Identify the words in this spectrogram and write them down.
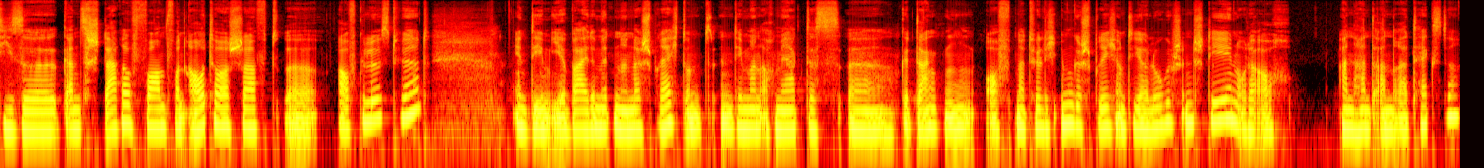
diese ganz starre Form von Autorschaft äh, aufgelöst wird, indem ihr beide miteinander sprecht und indem man auch merkt, dass äh, Gedanken oft natürlich im Gespräch und dialogisch entstehen oder auch anhand anderer Texte.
